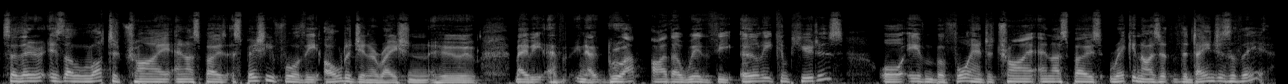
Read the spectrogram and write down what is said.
So there is a lot to try, and I suppose, especially for the older generation who maybe have, you know, grew up either with the early computers or even beforehand to try and I suppose recognize that the dangers are there.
